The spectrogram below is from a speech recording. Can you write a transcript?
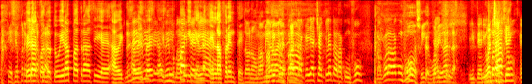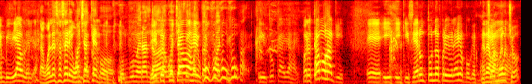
casa, que siempre Mira, cuando tú miras para atrás así, eh, a ver, Sí, a ver, sí, ve- sí, ahí sí. mismo, en, la, tenía- en la frente. No, no, mami, Mami daba la compraba aquella chancleta, la Kung Fu. ¿Te acuerdas de la Kung Fu? Oh, sí, cómo olvidarla. Y tenía un brazo Chanquén. envidiable. ¿Te acuerdas de esa serie? One Chan Ken? Como un boomerang. Sí, tú escuchabas el fu, fu, fu, fu, y tú caías ahí. Pero estamos aquí. Eh, y, y quisiera un turno de privilegio porque escuché Mira, mucho.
